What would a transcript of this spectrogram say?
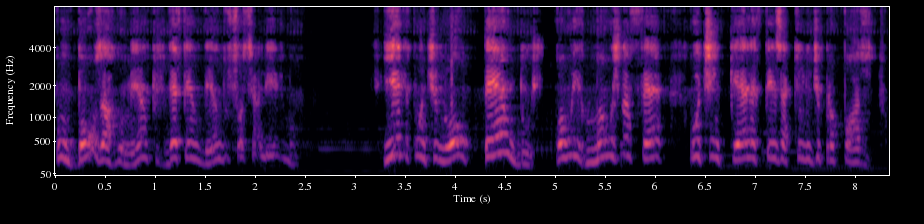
com bons argumentos defendendo o socialismo. E ele continuou tendo como irmãos na fé. O Tim Keller fez aquilo de propósito.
